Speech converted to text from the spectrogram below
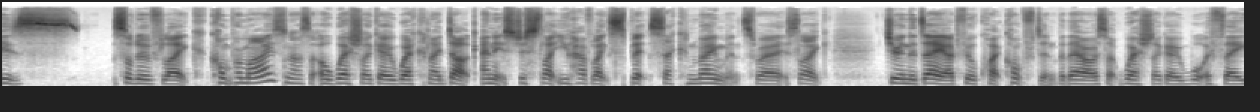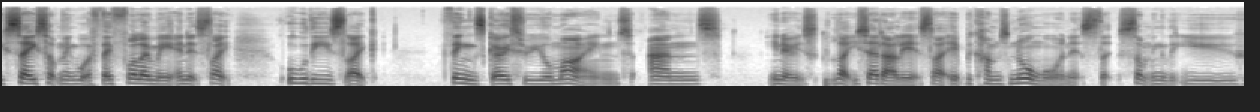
is sort of like compromised. And I was like, oh, where should I go? Where can I duck? And it's just like you have like split second moments where it's like during the day I'd feel quite confident, but there I was like, where should I go? What if they say something? What if they follow me? And it's like all these like things go through your mind and you know it's like you said ali it's like it becomes normal and it's like something that you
